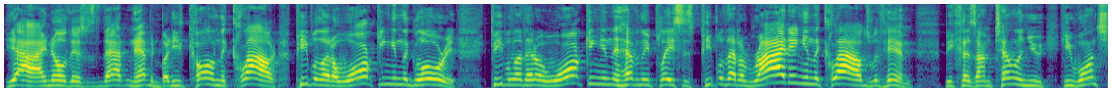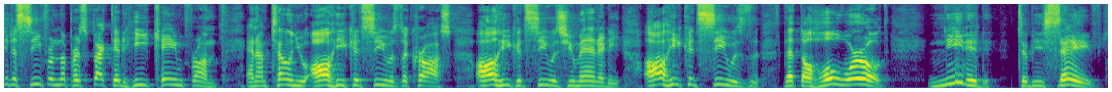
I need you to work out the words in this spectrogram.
Yeah, I know there's that in heaven, but he's calling the cloud people that are walking in the glory, people that are walking in the heavenly places, people that are riding in the clouds with him. Because I'm telling you, he wants you to see from the perspective he came from. And I'm telling you, all he could see was the cross, all he could see was humanity, all he could see was that the whole world needed to be saved.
